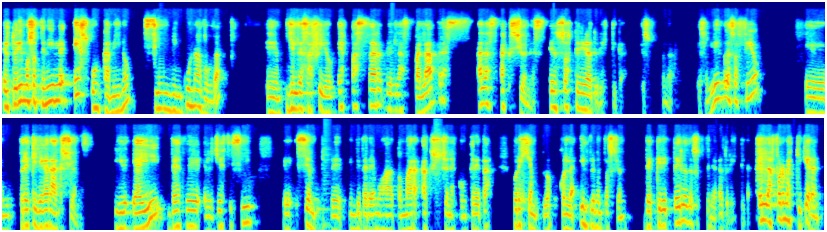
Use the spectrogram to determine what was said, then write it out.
El turismo sostenible es un camino, sin ninguna duda, eh, y el desafío es pasar de las palabras a las acciones en sostenibilidad turística. Es, es un lindo desafío, eh, pero hay que llegar a acciones. Y, ahí, desde el GSTC, siempre invitaremos a tomar acciones concretas por ejemplo, con la implementación de criterios de sostenibilidad turística, en las formas que quieran.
